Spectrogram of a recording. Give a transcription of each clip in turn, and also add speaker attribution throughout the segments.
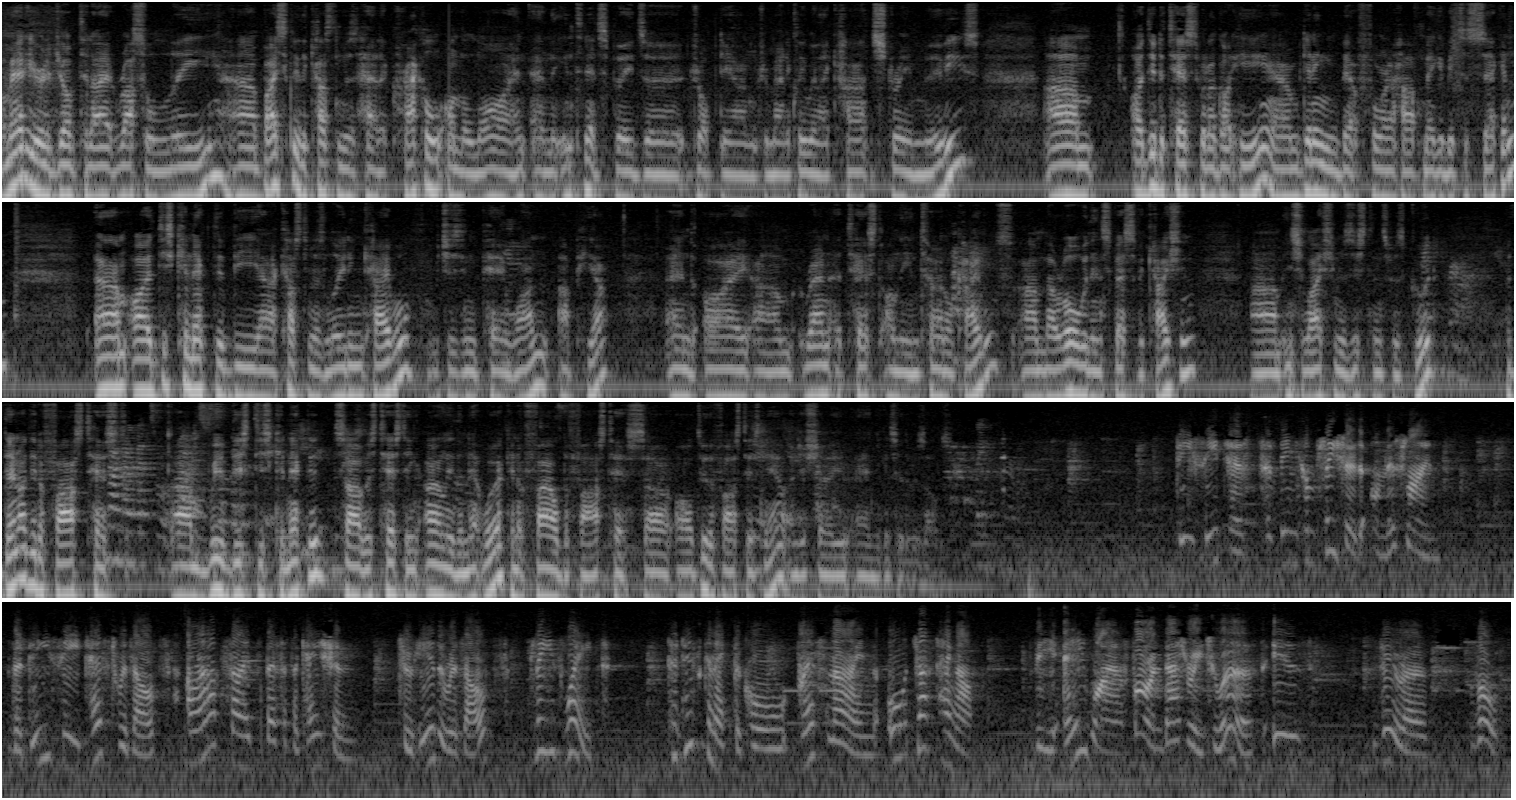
Speaker 1: I'm out here at a job today at Russell Lea. Uh, basically, the customers had a crackle on the line, and the internet speeds are dropped down dramatically where they can't stream movies. Um, I did a test when I got here. I'm getting about four and a half megabits a second. Um, I disconnected the uh, customer's leading cable, which is in pair one up here, and I um, ran a test on the internal cables. Um, they were all within specification. Um, insulation resistance was good. But then I did a fast test um, with this disconnected, so it was testing only the network and it failed the fast test. So I'll do the fast test now and just show you and you can see the results.
Speaker 2: DC tests have been completed on this line. The DC test results are outside specification. To hear the results, please wait. To disconnect the call, press 9 or just hang up. The A-wire foreign battery to Earth is 0 volts.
